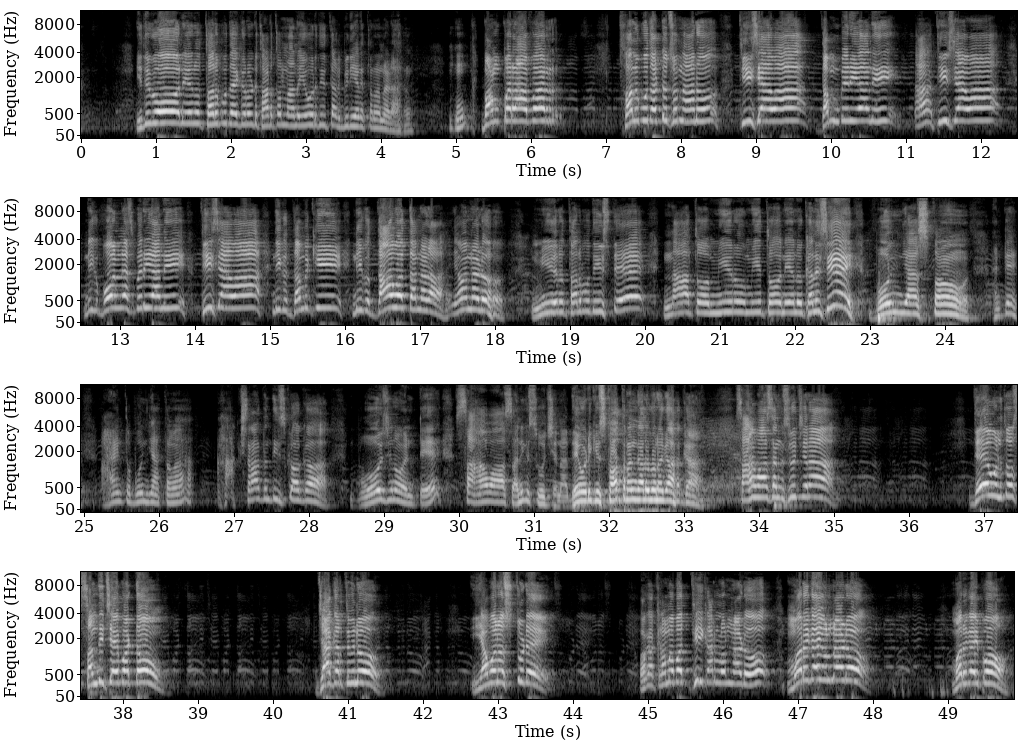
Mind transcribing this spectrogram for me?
ఇదిగో నేను తలుపు దగ్గర ఉండి తడుతున్నాను. ఎవరు తీస్తాడు? బిర్యానీ తిన్నాడా బంపర్ ఆఫర్. తలుపు తట్టుచున్నాను. తీసావా? దమ్ బిర్యానీ. తీసావా? నీకు బోన్లెస్ బిర్యానీ తీసావా? నీకు దమ్కి నీకు దావత్ అన్నాడా ఏమన్నాడు? మీరు తలుపు తీస్తే నాతో మీరు మీతో నేను కలిసి భోజనం చేస్తాం. అంటే ఆయనతో భోజనం చేస్తామా అక్షరార్థం తీసుకోక. భోజనం అంటే సహవాసానికి సూచన. దేవుడికి స్తోత్రం కలుగునగాక. సహవాసానికి సూచన. దేవునితో సంధి చేయబడ్డం. జాగ్రత్త విను. యవనస్తుడే. ఒక క్రమబద్ధీకరణలో ఉన్నాడు మరుగై ఉన్నాడు. మరుగైపో.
